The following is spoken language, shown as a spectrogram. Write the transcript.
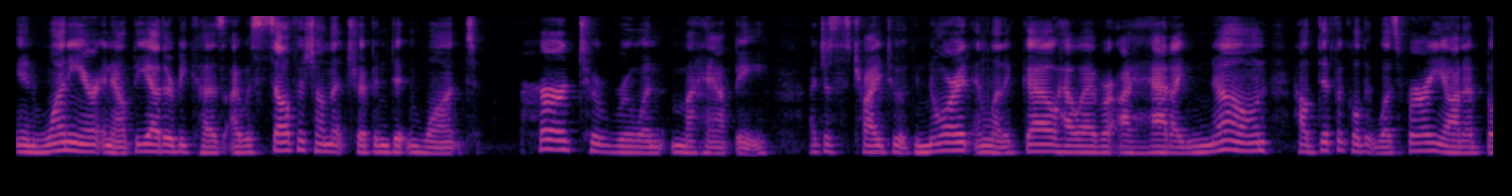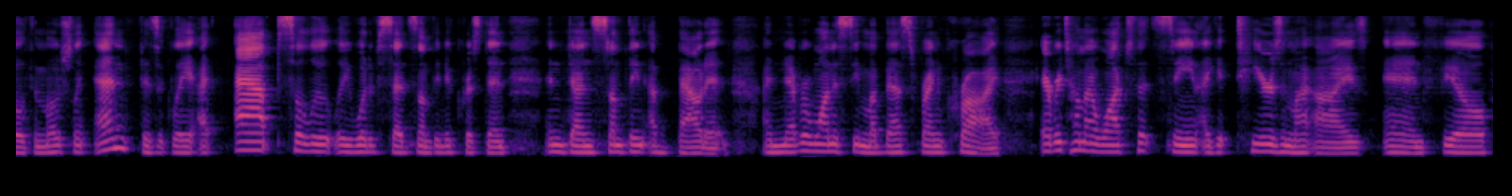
in one ear and out the other because I was selfish on that trip and didn't want her to ruin my happy. I just tried to ignore it and let it go. However, I had I known how difficult it was for Ariana, both emotionally and physically, I absolutely would have said something to Kristen and done something about it. I never want to see my best friend cry. Every time I watch that scene, I get tears in my eyes and feel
